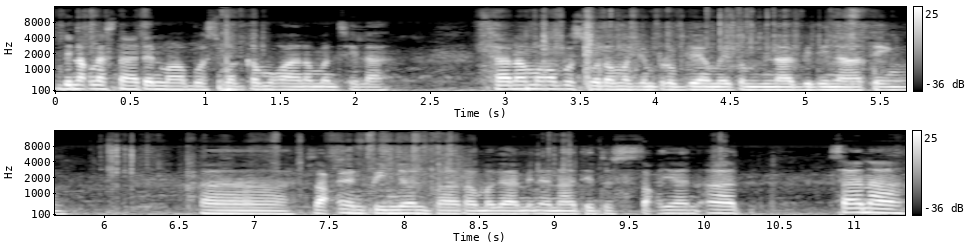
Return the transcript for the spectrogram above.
binaklas natin mga boss, magkamukha naman sila. Sana mga boss walang maging problema itong binabili nating ah rack and pinion para magamit na natin ito sa sakyan at sana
